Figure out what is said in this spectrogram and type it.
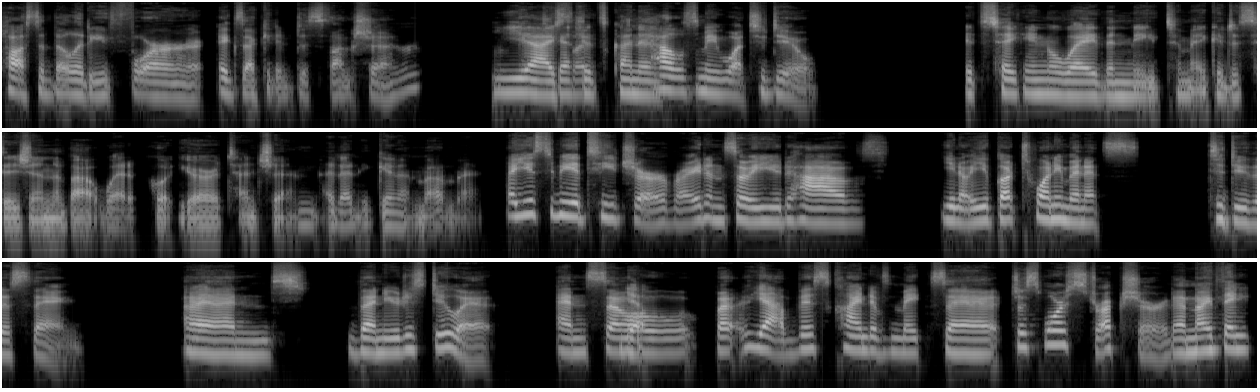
possibility for executive dysfunction. Yeah, I guess like it's kind of tells me what to do. It's taking away the need to make a decision about where to put your attention at any given moment. I used to be a teacher, right? And so you'd have, you know, you've got 20 minutes to do this thing. And then you just do it. And so, yeah. but yeah, this kind of makes it just more structured. And I think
